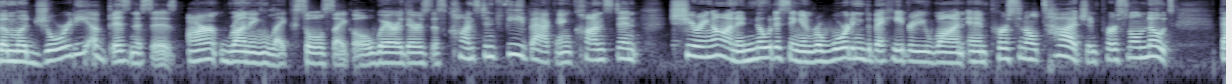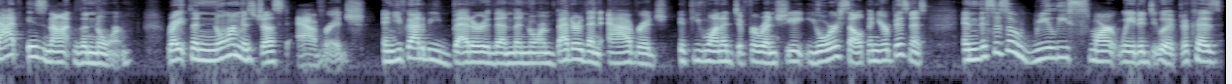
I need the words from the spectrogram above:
the majority of businesses aren't running like Soul Cycle, where there's this constant feedback and constant cheering on and noticing and rewarding the behavior you want and personal touch and personal notes. That is not the norm, right? The norm is just average. And you've got to be better than the norm, better than average if you want to differentiate yourself and your business. And this is a really smart way to do it because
